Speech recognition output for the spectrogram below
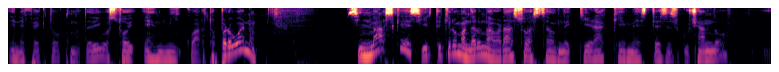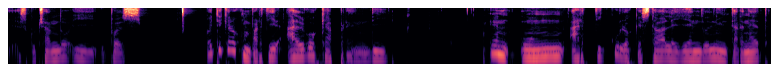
en efecto, como te digo, estoy en mi cuarto. Pero bueno, sin más que decir, te quiero mandar un abrazo hasta donde quiera que me estés escuchando y escuchando y pues hoy te quiero compartir algo que aprendí en un artículo que estaba leyendo en internet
